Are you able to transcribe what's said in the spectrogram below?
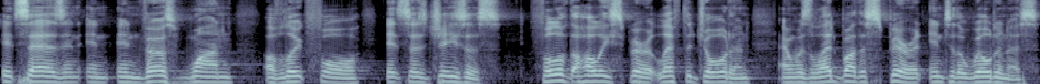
it says in, in, in verse 1 of Luke 4, it says, Jesus, full of the Holy Spirit, left the Jordan and was led by the Spirit into the wilderness,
